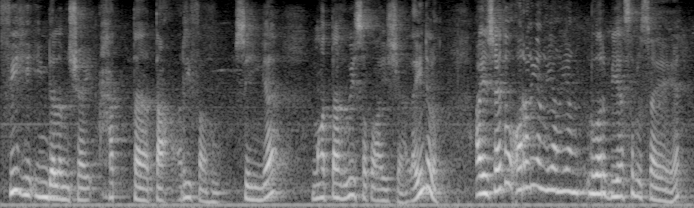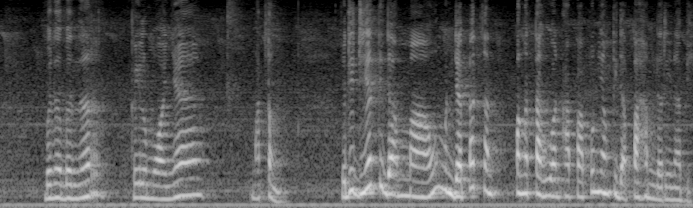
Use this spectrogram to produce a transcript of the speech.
fihi ing dalam syai' hatta ta'rifahu sehingga mengetahui sapa Aisyah. Lah ini loh. Aisyah itu orang yang yang yang luar biasa menurut saya ya. Benar-benar keilmuannya mateng. Jadi dia tidak mau mendapatkan pengetahuan apa pun yang tidak paham dari Nabi.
